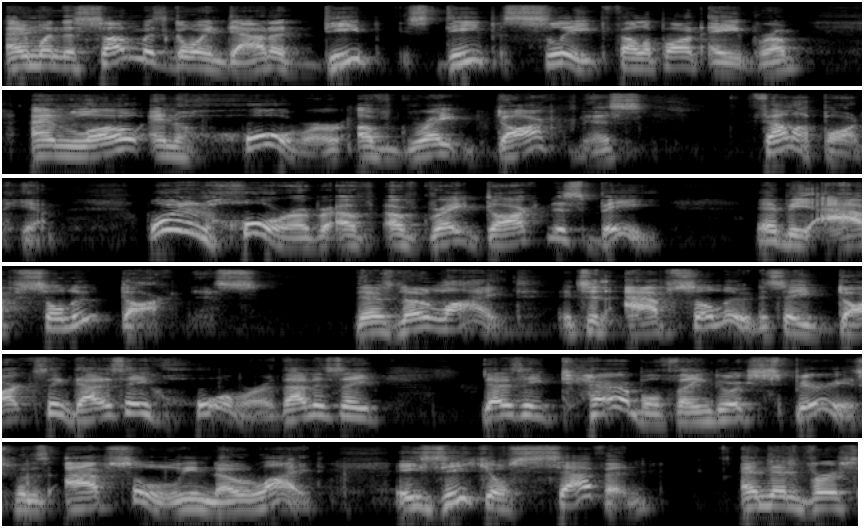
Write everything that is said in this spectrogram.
And when the sun was going down, a deep, deep sleep fell upon Abram, and lo, and horror of great darkness fell upon him. What would a horror of, of great darkness be? It'd be absolute darkness. There's no light. It's an absolute. It's a dark thing. That is a horror. That is a that is a terrible thing to experience when there's absolutely no light. Ezekiel 7 and then verse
